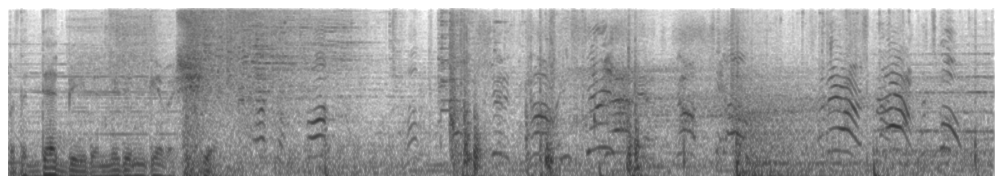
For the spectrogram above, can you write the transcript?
but the deadbeat in me didn't give a shit. What the fuck? Shit, it's Tom! Are you serious? Go, go! There they are! Spread out! Let's go!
